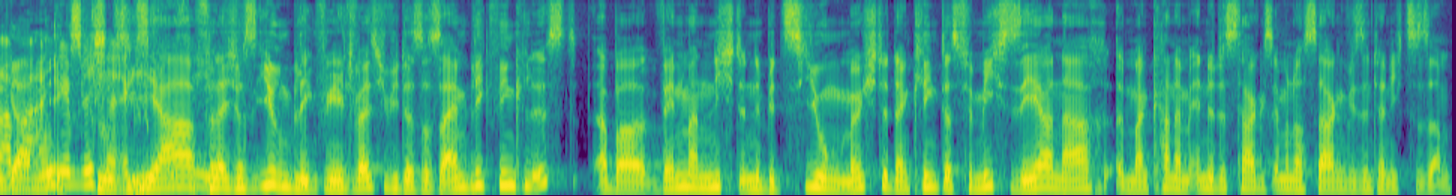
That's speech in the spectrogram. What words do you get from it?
auch, aber Angaben exklusiv. Exklusiv. Ja, vielleicht aus ihrem Blickwinkel. Ich weiß nicht, wie das aus seinem Blickwinkel ist, aber wenn man nicht in eine Beziehung möchte, dann klingt das für mich sehr nach, äh, man kann am Ende des Tages immer noch sagen, wir sind ja nicht zusammen.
